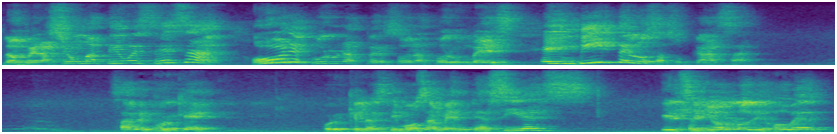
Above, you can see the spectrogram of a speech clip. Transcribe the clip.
La operación Mateo es esa. Ore por unas personas por un mes e invítelos a su casa. ¿Sabe por qué? Porque lastimosamente así es. Y el Señor lo dejó ver.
